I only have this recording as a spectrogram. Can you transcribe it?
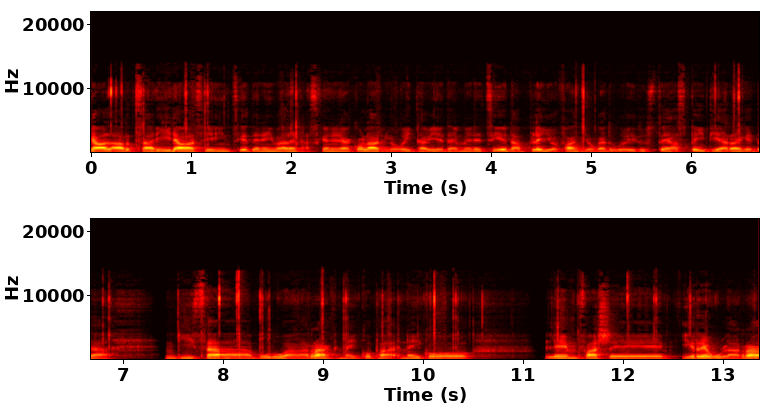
galartzari irabazi egin zieten eibaren azkenerako larri hogeita bi eta emeretzi eta playoffak jokatuko dituzte azpeitiarrak eta giza buruagarrak nahiko, nahiko lehen fase irregularra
